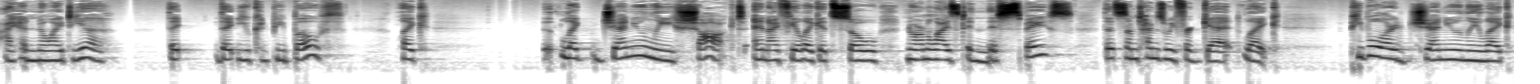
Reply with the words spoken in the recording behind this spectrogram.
i had no idea that that you could be both. Like like genuinely shocked. And i feel like it's so normalized in this space that sometimes we forget like people are genuinely like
